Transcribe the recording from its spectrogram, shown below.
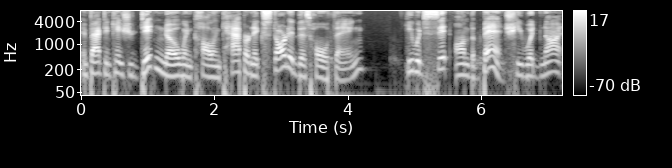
In fact, in case you didn't know, when Colin Kaepernick started this whole thing, he would sit on the bench. He would not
